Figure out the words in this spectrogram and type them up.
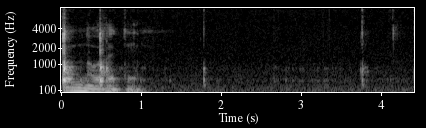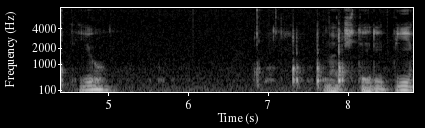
помножити. Q на 4π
